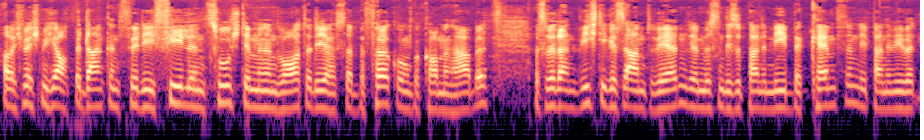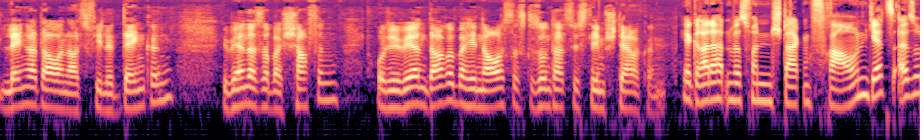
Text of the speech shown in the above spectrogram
Aber ich möchte mich auch bedanken für die vielen zustimmenden Worte, die ich aus der Bevölkerung bekommen habe. Das wird ein wichtiges Amt werden. Wir müssen diese Pandemie bekämpfen. Die Pandemie wird länger dauern, als viele denken. Wir werden das aber schaffen. Und wir werden darüber hinaus das Gesundheitssystem stärken. Ja, gerade hatten wir es von den starken Frauen. Jetzt also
